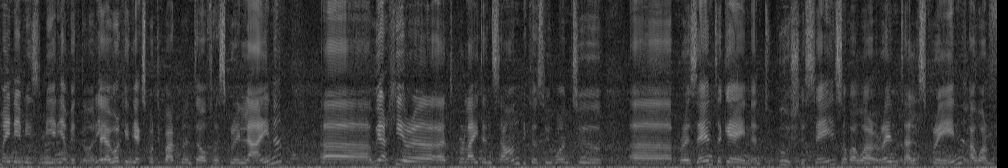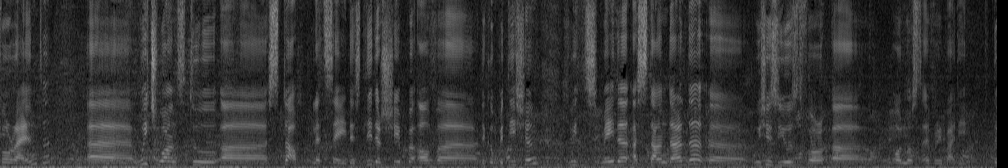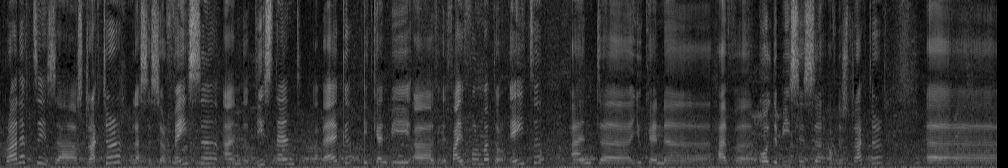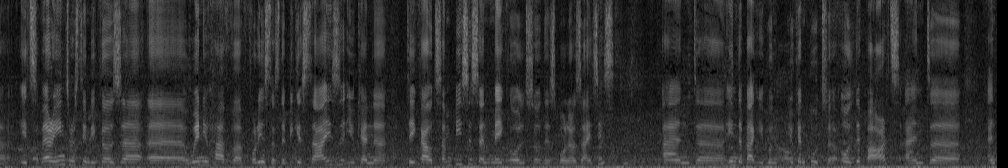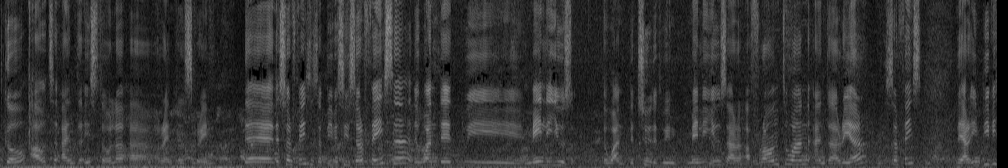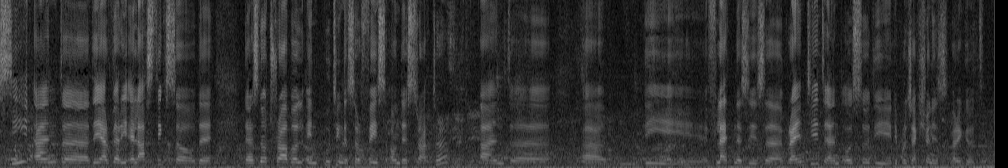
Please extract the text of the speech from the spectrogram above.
My name is Mirjam Vettori. I work in the export department of Screenline. Uh, we are here uh, at ProLight and Sound because we want to uh, present again and to push the sales of our rental screen, our for rent, uh, which wants to uh, stop, let's say, this leadership of uh, the competition, which made a standard uh, which is used for uh, almost everybody. The product is a structure plus a surface and a T-stand, a bag. It can be a 5 format or 8 and uh, you can uh, have uh, all the pieces of the structure. Uh, it's very interesting because uh, uh, when you have, for instance, the biggest size, you can take out some pieces and make also the smaller sizes and uh, in the bag you can you can put uh, all the parts and uh, and go out and install a, rental screen. The, the surface is a PVC surface. the one that we mainly use, the one, the two that we mainly use are a front one and a rear surface. They are in PVC and uh, they are very elastic, so the, there's no trouble in putting the surface on the structure and uh, uh, the flatness is uh, granted and also the, the projection is very good.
